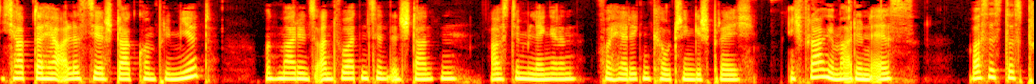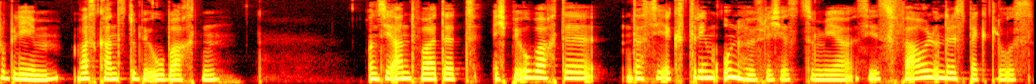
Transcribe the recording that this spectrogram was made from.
Ich habe daher alles sehr stark komprimiert und Marions Antworten sind entstanden aus dem längeren vorherigen Coaching-Gespräch. Ich frage Marion S., was ist das Problem? Was kannst du beobachten? Und sie antwortet, ich beobachte, dass sie extrem unhöflich ist zu mir. Sie ist faul und respektlos.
